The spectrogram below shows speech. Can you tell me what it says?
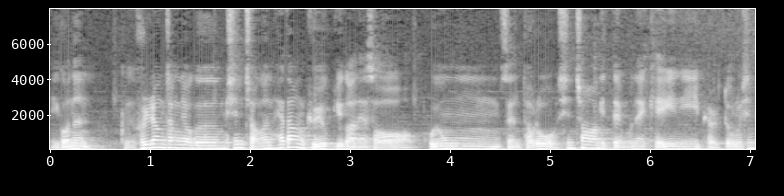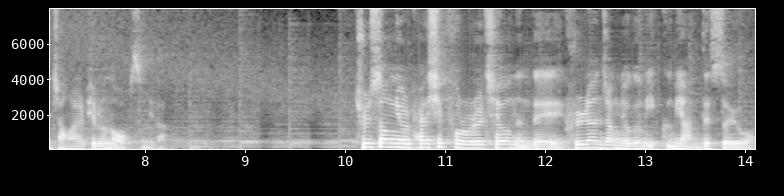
이거는 그 훈련 장려금 신청은 해당 교육기관에서 고용 센터로 신청하기 때문에 개인이 별도로 신청할 필요는 없습니다. 출석률 80%를 채웠는데 훈련 장려금 입금이 안 됐어요.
